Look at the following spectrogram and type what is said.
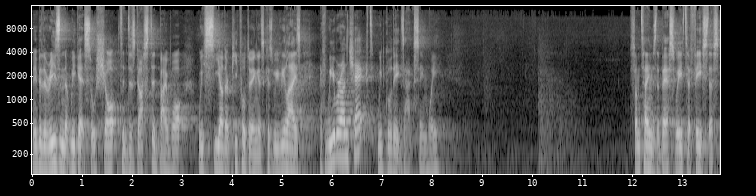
Maybe the reason that we get so shocked and disgusted by what we see other people doing is because we realize if we were unchecked, we'd go the exact same way. Sometimes the best way to face this,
